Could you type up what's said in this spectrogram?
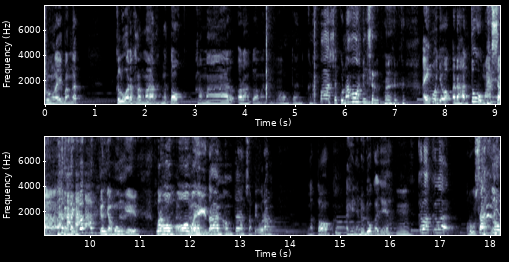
mulai banget keluar kamar ngetok kamar orang tua mana? Om tan kenapa saya kunaon? Aing mau jawab ada hantu masa? Kan nggak mungkin. Om, om, aja gitu. tan om tan. Sampai orang ngetok akhirnya duduk aja ya. Kelak kelak rusak tuh.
